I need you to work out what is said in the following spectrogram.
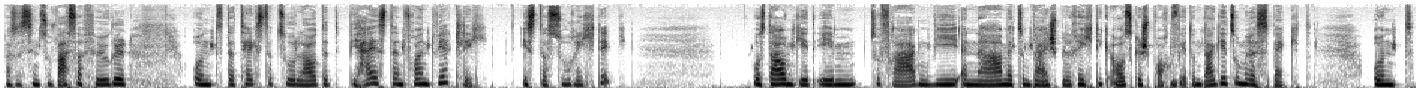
also es sind so Wasservögel und der Text dazu lautet, wie heißt dein Freund wirklich? Ist das so richtig? Wo es darum geht, eben zu fragen, wie ein Name zum Beispiel richtig ausgesprochen wird. Und da geht es um Respekt. Und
